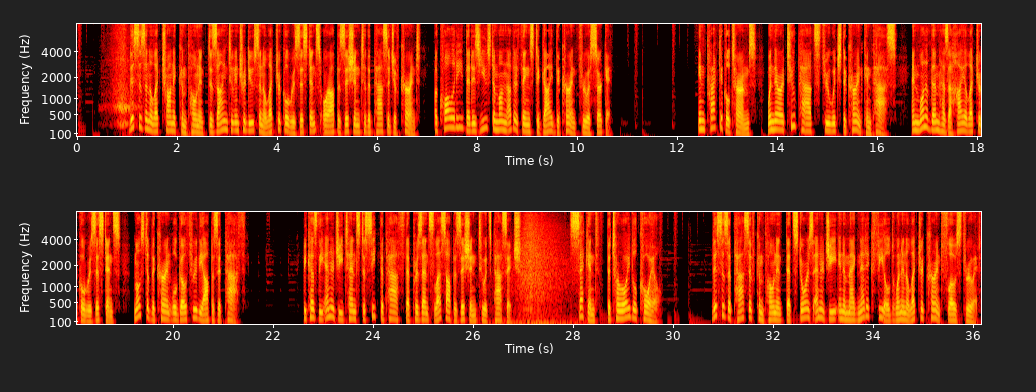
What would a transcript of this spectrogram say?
This is an electronic component designed to introduce an electrical resistance or opposition to the passage of current, a quality that is used among other things to guide the current through a circuit. In practical terms, when there are two paths through which the current can pass, and one of them has a high electrical resistance, most of the current will go through the opposite path. Because the energy tends to seek the path that presents less opposition to its passage. Second, the toroidal coil. This is a passive component that stores energy in a magnetic field when an electric current flows through it.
